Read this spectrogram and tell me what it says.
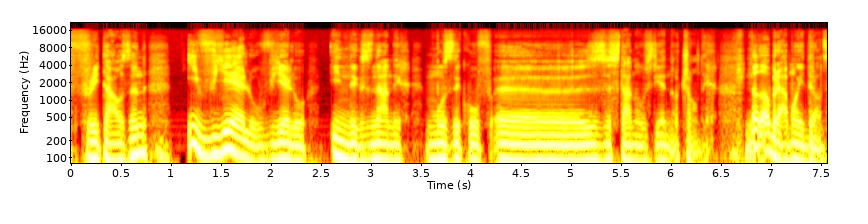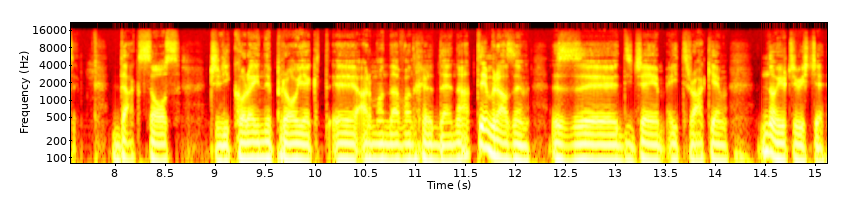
3000 i wielu, wielu innych znanych muzyków e, ze Stanów Zjednoczonych. No dobra, moi drodzy. Duck Sauce, czyli kolejny projekt e, Armanda Van Heldena, tym razem z DJ-em A-Trackiem. No i oczywiście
